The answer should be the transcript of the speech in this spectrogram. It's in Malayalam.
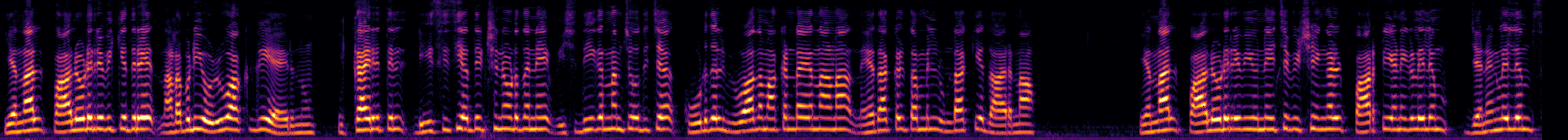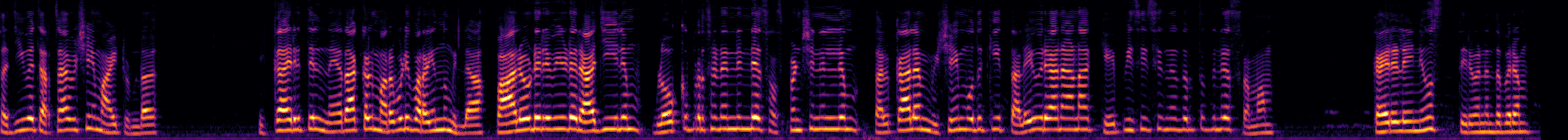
എന്നാൽ പാലോട് രവിക്കെതിരെ നടപടി ഒഴിവാക്കുകയായിരുന്നു. ഇക്കാര്യത്തിൽ ഡി സി സി അധ്യക്ഷനോട് തന്നെ വിശദീകരണം ചോദിച്ച് കൂടുതൽ വിവാദമാക്കണ്ട എന്നാണ് നേതാക്കൾ തമ്മിൽ ഉണ്ടാക്കിയ ധാരണ. എന്നാൽ പാലോട് രവി ഉന്നയിച്ച വിഷയങ്ങൾ പാർട്ടി അണികളിലും ജനങ്ങളിലും സജീവ ചർച്ചാ വിഷയമായിട്ടുണ്ട്. ഇക്കാര്യത്തിൽ നേതാക്കൾ മറുപടി പറയുന്നുമില്ല. പാലോട് രവിയുടെ രാജിയിലും ബ്ലോക്ക് പ്രസിഡന്റിന്റെ സസ്പെൻഷനിലും തൽക്കാലം വിഷയം ഒതുക്കി തലയുരാനാണ് കെ പി സി സി നേതൃത്വത്തിന്റെ ശ്രമം. കൈരളി ന്യൂസ് തിരുവനന്തപുരം.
